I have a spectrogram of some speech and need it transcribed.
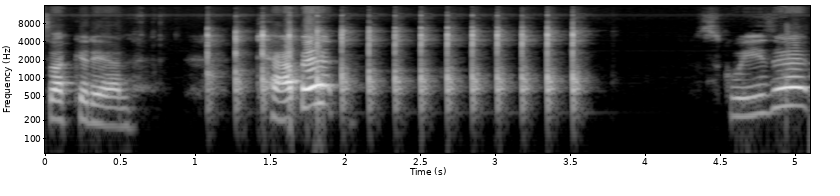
suck it in. Tap it. Squeeze it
